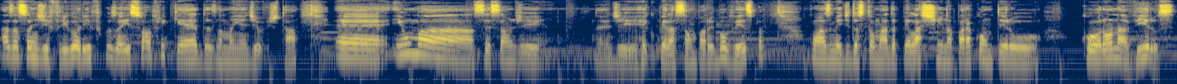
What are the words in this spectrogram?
as ações de frigoríficos aí sofrem quedas na manhã de hoje, tá? É, em uma sessão de, né, de recuperação para o Ibovespa, com as medidas tomadas pela China para conter o coronavírus,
